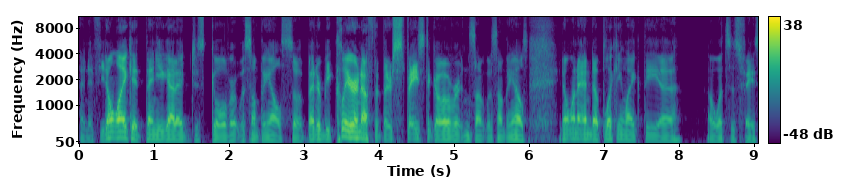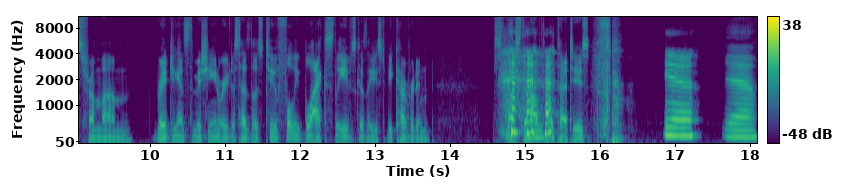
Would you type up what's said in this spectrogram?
And if you don't like it, then you gotta just go over it with something else. So it better be clear enough that there's space to go over it in some, with something else. You don't want to end up looking like the uh, oh what's his face from um, Rage Against the Machine, where he just has those two fully black sleeves because they used to be covered in less than optimal tattoos. Yeah. Yeah.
